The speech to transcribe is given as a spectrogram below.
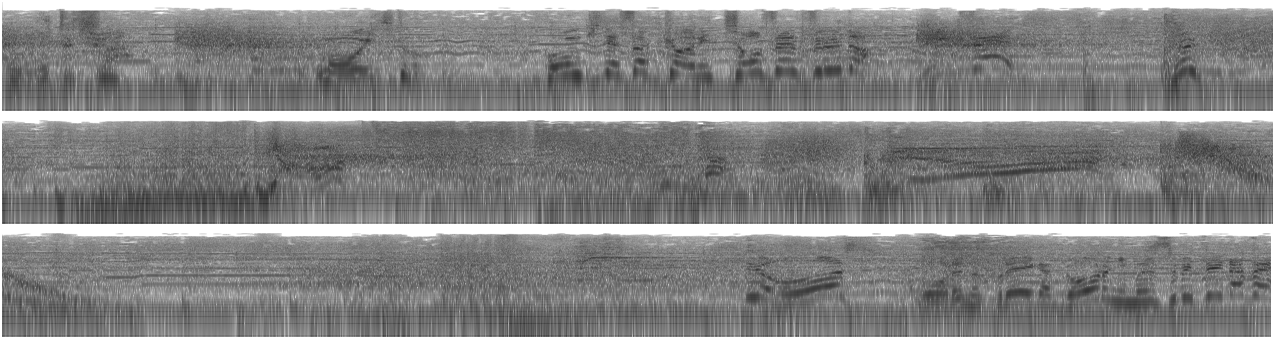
俺たちはもう一度本気でサッカーに挑戦するんだ。行くぜよし！俺のプレーがゴールに結びついたぜ！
